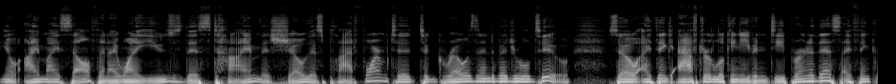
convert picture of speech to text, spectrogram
you know, I myself, and I want to use this time, this show, this platform to, to grow as an individual too. So I think after looking even deeper into this, I think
